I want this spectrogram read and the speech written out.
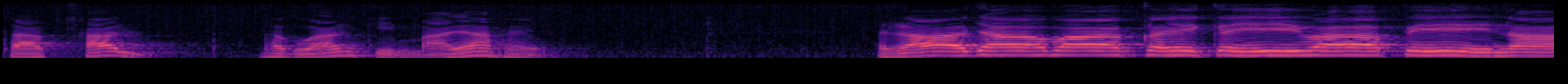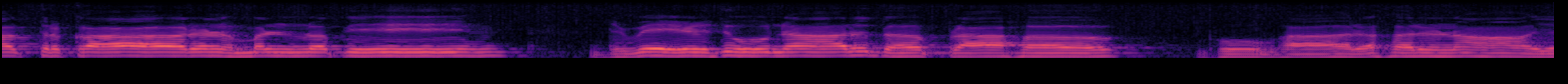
साक्षात भगवान की माया है। राजा वा कई वापी नात्र कारण मण्वपी ध्रुवेर्दु नारद प्राह भूभार हरणाय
